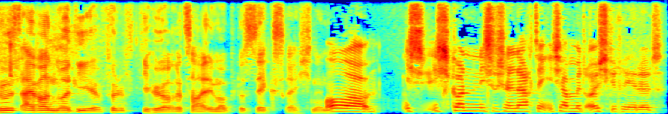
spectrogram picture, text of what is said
Du musst einfach nur die, fünf, die höhere Zahl immer plus 6 rechnen. Oh, ich, ich konnte nicht so schnell nachdenken. Ich habe mit euch geredet.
